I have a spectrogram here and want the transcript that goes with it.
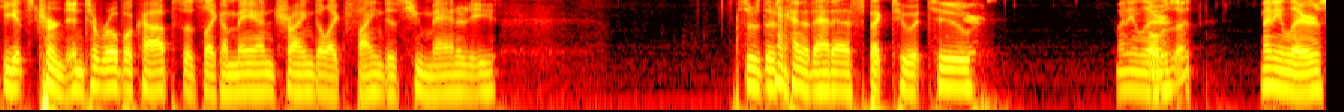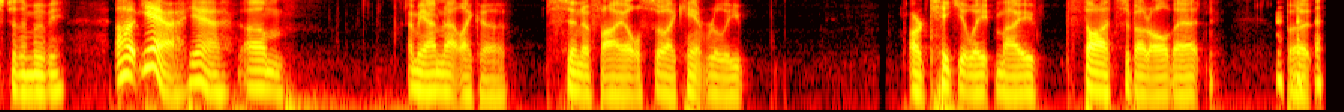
he gets turned into robocop so it's like a man trying to like find his humanity. So there's kind of that aspect to it too. Many What was layers. That? Many layers to the movie. Uh, yeah, yeah. Um, I mean, I'm not like a cinephile, so I can't really articulate my thoughts about all that. But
